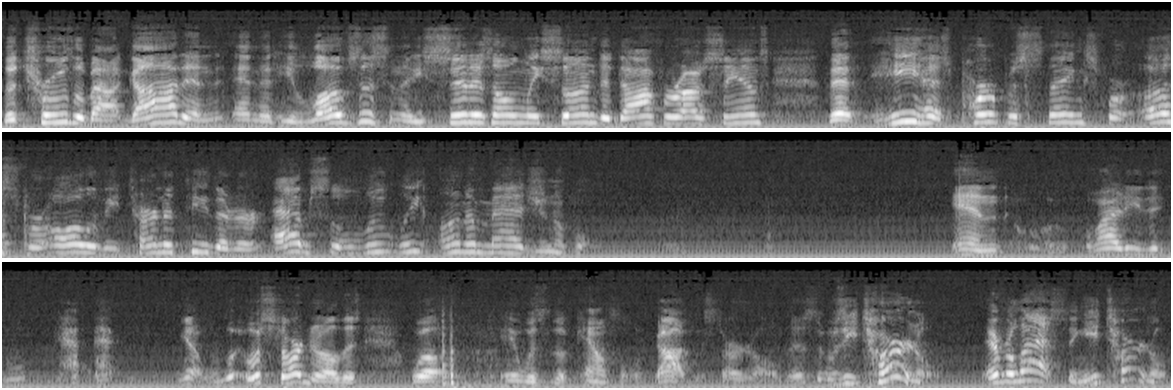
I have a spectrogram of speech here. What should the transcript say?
the truth about God and, and that he loves us and that he sent his only son to die for our sins. That he has purposed things for us for all of eternity that are absolutely unimaginable. And why do you, you know, what started all this? Well, it was the counsel of God that started all this. It was eternal, everlasting, eternal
